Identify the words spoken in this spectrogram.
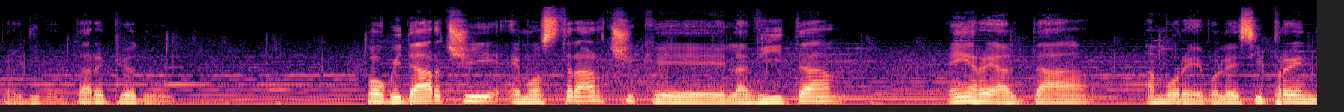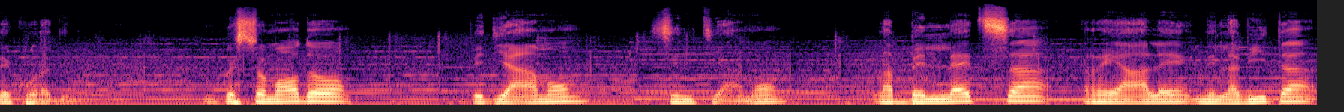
per diventare più adulti può guidarci e mostrarci che la vita è in realtà amorevole e si prende cura di noi. In questo modo vediamo, sentiamo la bellezza reale nella vita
